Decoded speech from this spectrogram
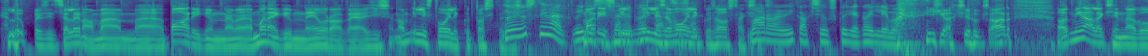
lõppesid seal enam-vähem äh, paarikümne, mõnekümne euroga ja siis no millist voolikut osta no siis? just nimelt, Maris, millise vooliku sa ostaksid? ma arvan, igaks juhuks kõige kallima igaks juhuks ar-, mina läksin nagu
